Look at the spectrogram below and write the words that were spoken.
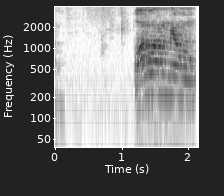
పోలవరం మేము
